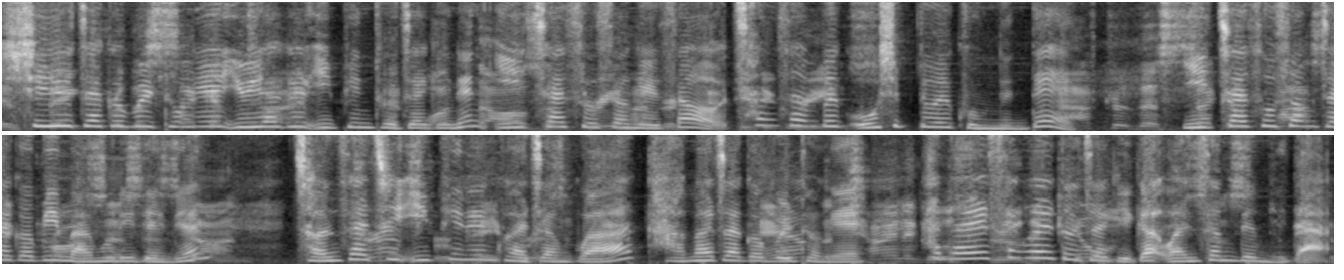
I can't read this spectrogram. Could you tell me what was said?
시유 작업을 통해 유약을 입힌 도자기는 2차 소성에서 1350도에 굽는데 2차 소성 작업이 마무리되면 전사지 입히는 과정과 가마 작업을 통해 하나의 생활 도자기가 완성됩니다.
